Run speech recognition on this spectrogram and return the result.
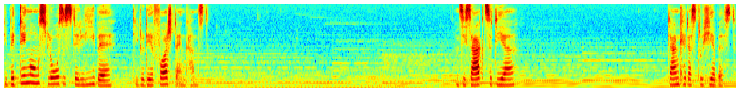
Die bedingungsloseste Liebe, die du dir vorstellen kannst. Und sie sagt zu dir, danke, dass du hier bist.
